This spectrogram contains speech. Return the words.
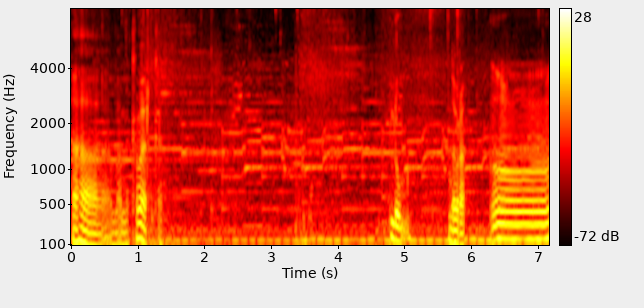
Haha, mamy kamerkę. Plum. Dobra. Mm.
